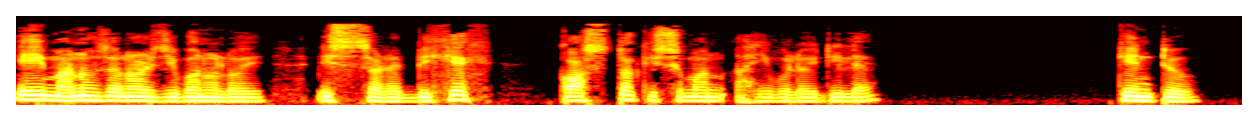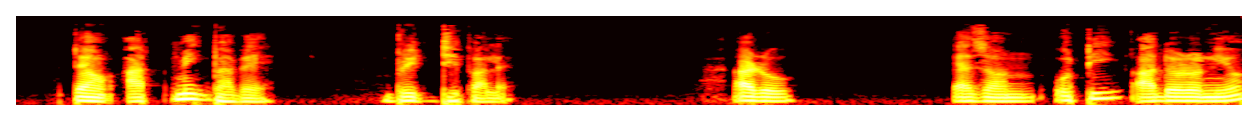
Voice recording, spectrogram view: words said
এই মানুহজনৰ জীৱনলৈ ঈশ্বৰে বিশেষ কষ্ট কিছুমান আহিবলৈ দিলে। কিন্তু তেওঁ আম্মিকভাৱে বৃদ্ধি পালে আৰু এজন অতি আদৰণীয়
